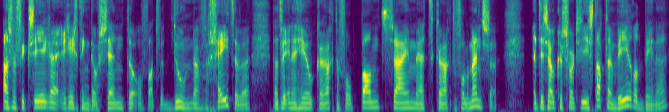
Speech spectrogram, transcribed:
als we fixeren richting docenten of wat we doen, dan vergeten we dat we in een heel karaktervol pand zijn met karaktervolle mensen. Het is ook een soort, je stapt een wereld binnen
